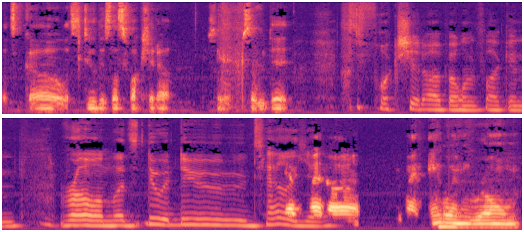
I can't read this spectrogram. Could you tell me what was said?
let's go, let's do this, let's fuck shit up." So, so we did. Let's fuck shit up on fucking Rome. Let's do it, dudes. Hell Yeah, yeah. and, uh, we went England, Rome,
